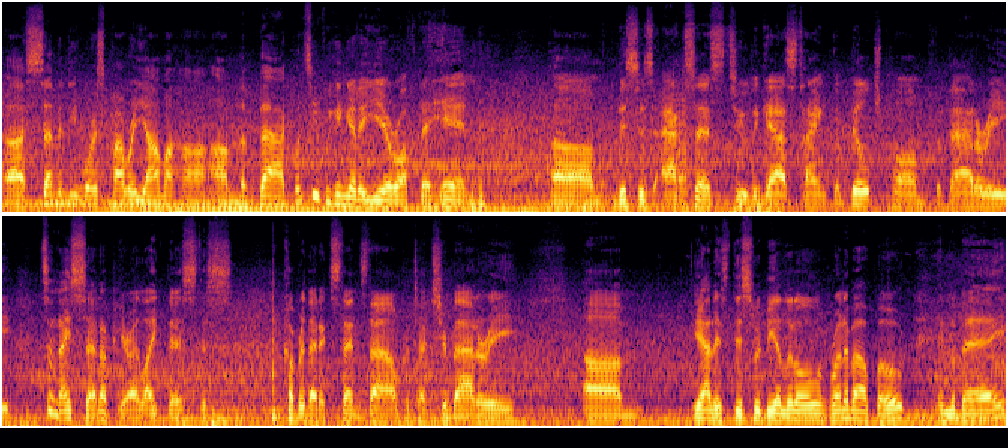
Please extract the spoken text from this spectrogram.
Uh, 70 horsepower Yamaha on the back. Let's see if we can get a year off the hin. Um, this is access to the gas tank, the bilge pump, the battery. It's a nice setup here. I like this. This cover that extends down, protects your battery. Um, yeah, this this would be a little runabout boat in the bay.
